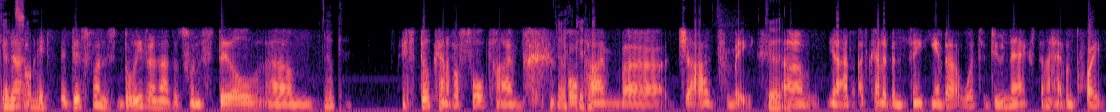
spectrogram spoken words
you no, some- it's, this one's believe it or not, this one's still um, okay. it's still kind of a full time full time uh, job for me. Good. Um, you know, I've, I've kind of been thinking about what to do next, and I haven't quite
